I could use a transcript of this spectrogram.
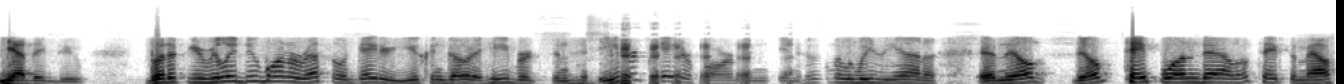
Yeah, they do. But if you really do want to wrestle a gator, you can go to Hebert's and Hebert's Gator Farm in, in Houma, Louisiana, and they'll they'll tape one down. They'll tape the mouse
